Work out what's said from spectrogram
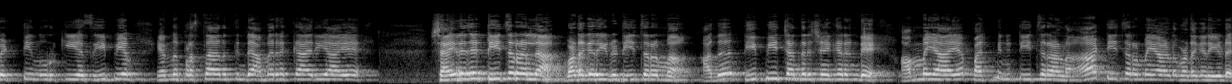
വെട്ടി നുറുക്കിയ സി പി എം എന്ന പ്രസ്ഥാനത്തിന്റെ അമരക്കാരിയായ ശൈലജ ടീച്ചറല്ല വടകരയുടെ ടീച്ചറമ്മ. അത് ടി പി ചന്ദ്രശേഖരന്റെ അമ്മയായ പത്മിനി ടീച്ചറാണ്. ആ ടീച്ചറമ്മയാണ് വടകരയുടെ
